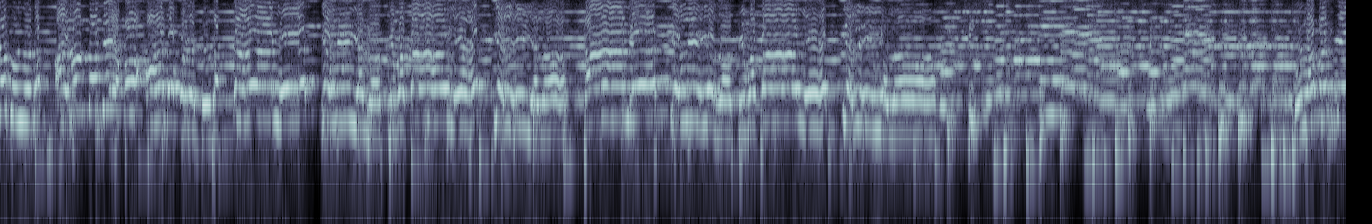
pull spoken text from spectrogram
ಕದುಯುರ ಅರುಂಧದೇವ ಆದ ಬಳಸುರ ತಾಯೇ ಎಲ್ಲಿಯಲ ಶಿವ ತಾಯೇ ಎಲ್ಲಿಯಲ ತಾಯೇ ಎಲ್ಲಿಯಲ ಶಿವ ತಾಯೇ ಎಲ್ಲಿಯಲ కులమందే.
